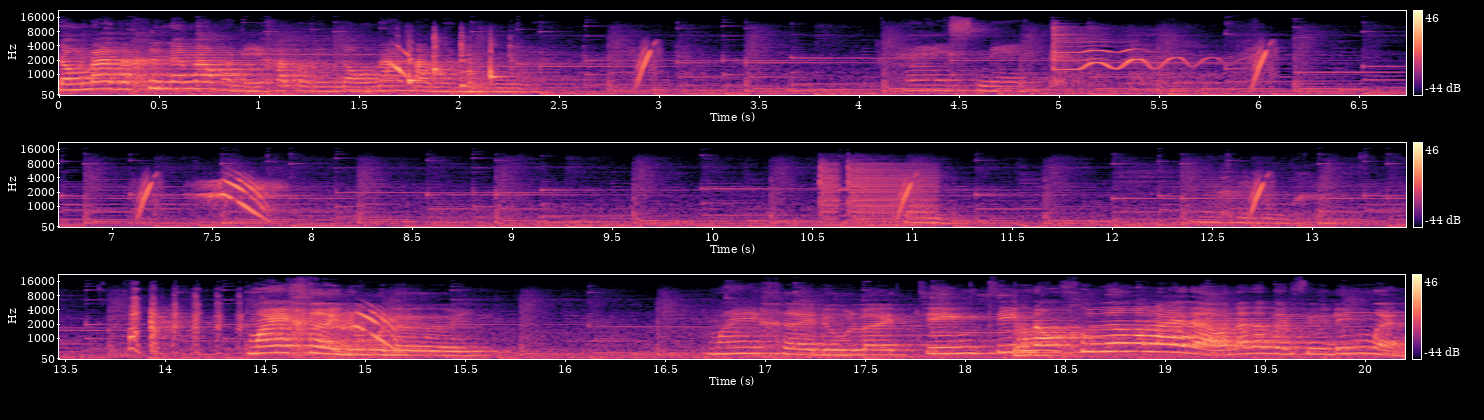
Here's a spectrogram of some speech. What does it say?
น้องน่าจะขึ้นได้มากกว่านี้ค่ะ ตอนนี้น้องหน้าตาเหมือนมือให้สเนก ไม่เคยดูเลย ไม่เคยดูเลยจริงจริงน้องคือเรื่องอะไรแต่ว่าน่าจะเป็นฟิลลิ่งเหมือน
